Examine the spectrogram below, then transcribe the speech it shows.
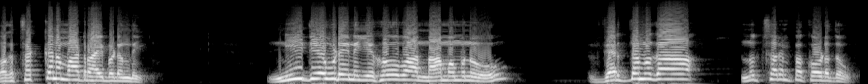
ఒక చక్కని మాట రాయబడి ఉంది నీ దేవుడైన యహోవా నామమును వ్యర్థముగా నుచ్చరింపకూడదు.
